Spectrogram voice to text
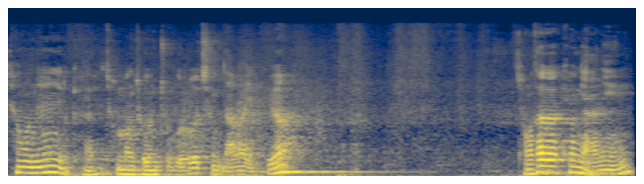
창호는 이렇게 전망 좋은 쪽으로 지금 나와 있고요. 정사각형이 아닌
